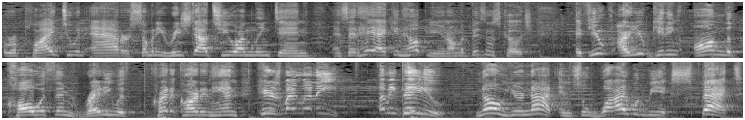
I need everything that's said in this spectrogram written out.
replied to an ad or somebody reached out to you on LinkedIn and said, Hey, I can help you, you know, I'm a business coach. If you are you getting on the call with them ready with credit card in hand? Here's my money. Let me pay you. No, you're not. And so why would we expect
